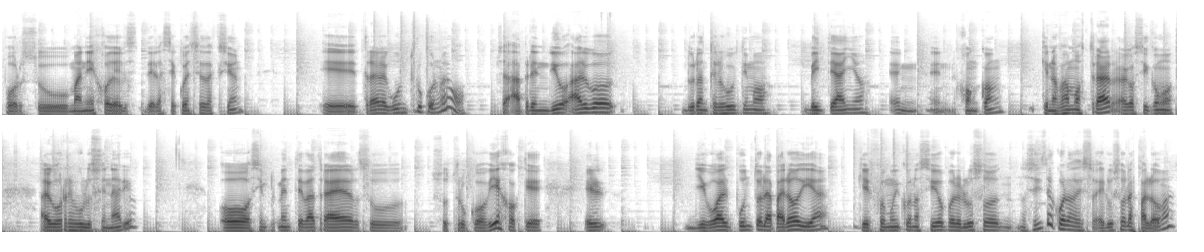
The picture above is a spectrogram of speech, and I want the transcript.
por su manejo de las secuencias de acción eh, trae algún truco nuevo. O sea, aprendió algo durante los últimos 20 años en Hong Kong que nos va a mostrar algo así como algo revolucionario o simplemente va a traer su- sus trucos viejos que él llegó al punto de la parodia que él fue muy conocido por el uso no sé si te acuerdas de eso el uso de las palomas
